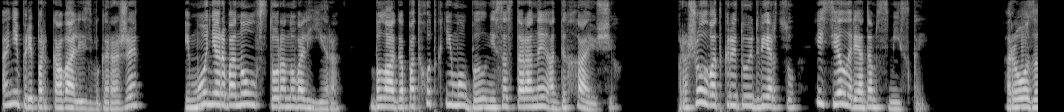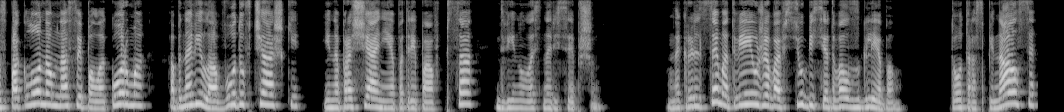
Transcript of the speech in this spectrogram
Они припарковались в гараже, и Моня рванул в сторону вольера, благо подход к нему был не со стороны отдыхающих. Прошел в открытую дверцу и сел рядом с миской. Роза с поклоном насыпала корма, обновила воду в чашке и на прощание, потрепав пса, двинулась на ресепшн. На крыльце Матвей уже вовсю беседовал с Глебом. Тот распинался,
